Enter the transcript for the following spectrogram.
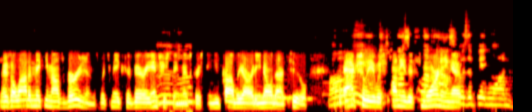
There's a lot of Mickey Mouse versions, which makes it very interesting, Miss Mhm. Christine. You probably already know that too. Oh, Actually, yeah, it was Mickey funny Mouse this morning It was a big one.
